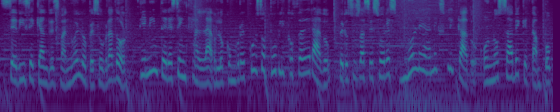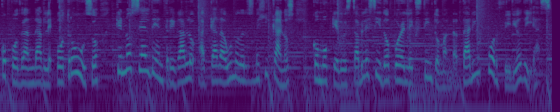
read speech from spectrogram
Se dice que Andrés Manuel López Obrador tiene interés en jalarlo como recurso público federado, pero sus asesores no le han explicado o no sabe que tampoco podrán darle otro uso que no sea el de entregarlo a cada uno de los mexicanos como quedó establecido por el extinto mandatario Porfirio Díaz.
